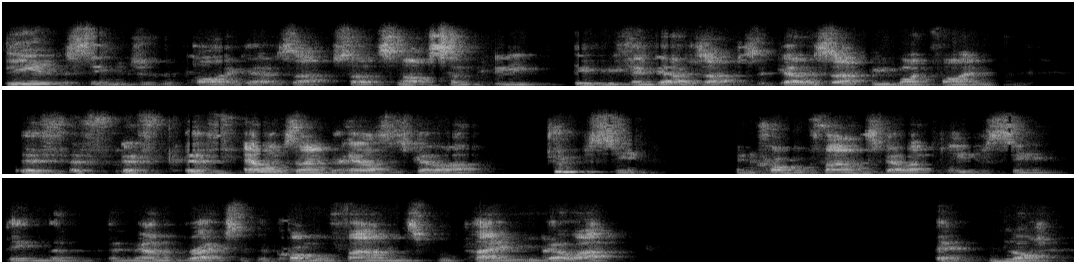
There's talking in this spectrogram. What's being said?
their percentage of the pie goes up. So it's not simply everything goes up as it goes up. You might find if, if, if, if Alexandra houses go up two percent and Cromwell Farms go up ten percent, then the amount of rates that the Cromwell Farms will pay will go up. And not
